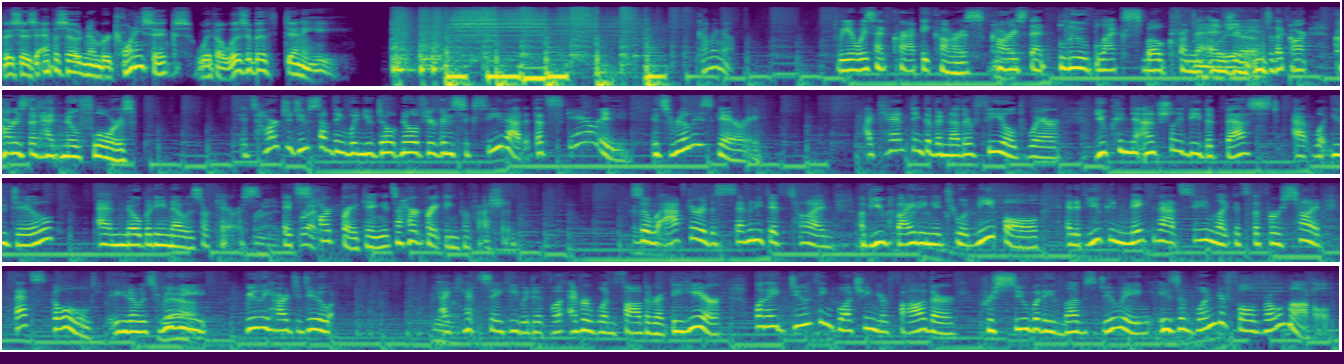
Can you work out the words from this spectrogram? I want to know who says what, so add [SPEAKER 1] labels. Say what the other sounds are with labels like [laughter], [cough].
[SPEAKER 1] This is episode number 26 with Elizabeth Dennehy. Coming up.
[SPEAKER 2] We always had crappy cars, cars that blew black smoke from the
[SPEAKER 1] Oh,
[SPEAKER 2] engine
[SPEAKER 1] yeah.
[SPEAKER 2] into the car, cars that had no floors. It's hard to do something when you don't know if you're going to succeed at it. That's scary. It's really scary. I can't think of another field where you can actually be the best at what you do and nobody knows or cares.
[SPEAKER 3] Right.
[SPEAKER 2] It's
[SPEAKER 3] Right.
[SPEAKER 2] heartbreaking. It's a heartbreaking profession. So after the 75th time of you biting into a meatball, and if you can make that seem like it's the first time, that's gold. You know, it's really,
[SPEAKER 3] Yeah.
[SPEAKER 2] really hard to do. I can't say he would have ever won Father of the Year, but I do think watching your father pursue what he loves doing is a wonderful role model.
